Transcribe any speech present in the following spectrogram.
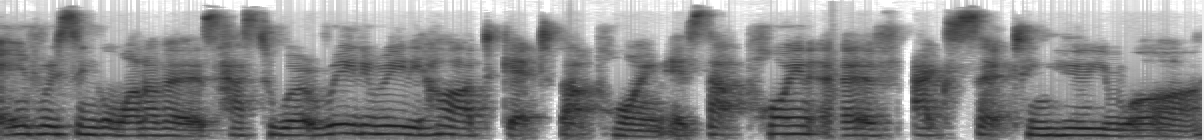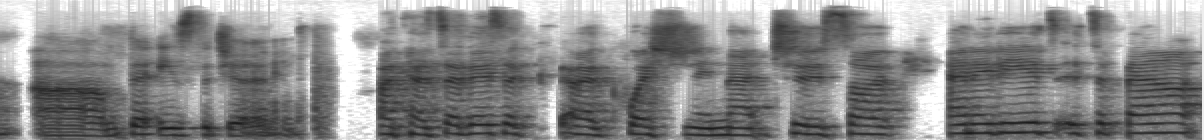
every single one of us has to work really, really hard to get to that point. It's that point of accepting who you are um, that is the journey. Okay, so there's a, a, question in that too. So, and it is, it's about,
